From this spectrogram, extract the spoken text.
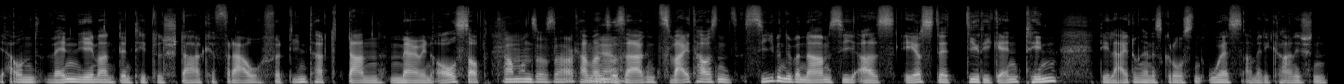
Ja, und wenn jemand den Titel starke Frau verdient hat, dann Marin Alsop. Kann man so sagen. Kann man ja. so sagen. 2007 übernahm sie als erste Dirigentin die Leitung eines großen US-amerikanischen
